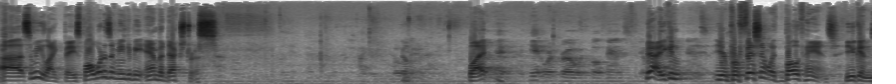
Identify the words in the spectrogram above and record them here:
Uh, some of you like baseball. What does it mean to be ambidextrous? What? Hit or throw with both hands. Yep. Yeah, you can. You're proficient with both hands. You can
